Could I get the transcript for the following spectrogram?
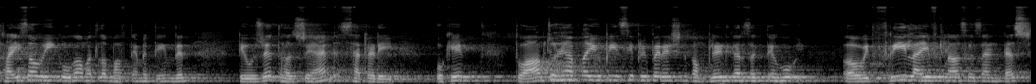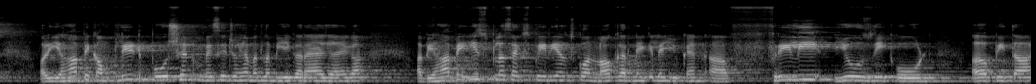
थ्राइस वीक होगा मतलब हफ़्ते में तीन दिन Tuesday Thursday and Saturday okay तो आप जो है अपना यूपीएससी प्रिपरेशन कंप्लीट कर सकते हो with free live classes and test और यहाँ पे कंप्लीट पोर्शन में से जो है मतलब ये कराया जाएगा। अब यहाँ पे इस प्लस एक्सपीरियंस को अनलॉक करने के लिए you can freely use the code Apita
